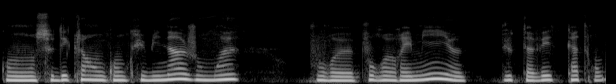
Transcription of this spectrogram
qu'on se déclare en concubinage au moins pour, euh, pour Rémi, vu que tu avais 4 ans.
